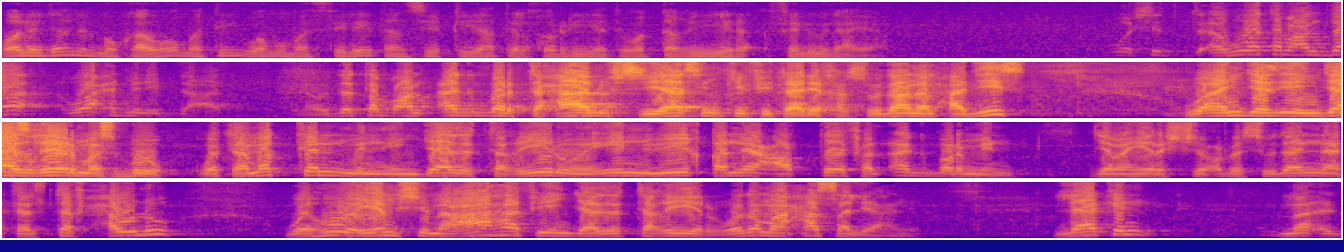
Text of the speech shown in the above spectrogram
ولجان المقاومة وممثلي تنسيقيات الحرية والتغيير في الولاية هو طبعا ده واحد من إبداعات. وده طبعا أكبر تحالف سياسي يمكن في تاريخ السودان الحديث وأنجز إنجاز غير مسبوق وتمكن من إنجاز التغيير وانه يقنع الطيف الأكبر من جماهير الشعب السوداني إنها تلتف حوله وهو يمشي معاها في إنجاز التغيير. وده ما حصل يعني. لكن ما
